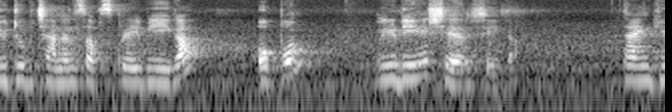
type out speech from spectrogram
യൂട്യൂബ് ചാനൽ സബ്സ്ക്രൈബ് ചെയ്യുക. ഒപ്പം വീഡിയോയും ഷെയർ ചെയ്യുക. താങ്ക്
